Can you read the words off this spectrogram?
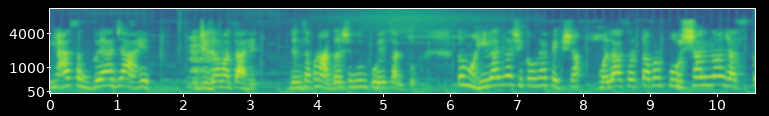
ह्या सगळ्या ज्या आहेत जिजामाता आहेत ज्यांचा आपण आदर्श घेऊन पुढे चालतो. तर महिलांना शिकवण्यापेक्षा मला असं वाटतं आपण पुरुषांना जास्त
